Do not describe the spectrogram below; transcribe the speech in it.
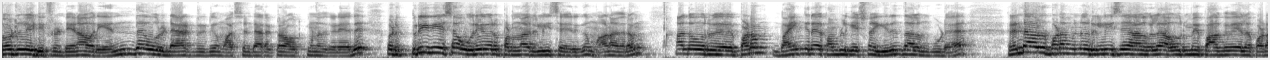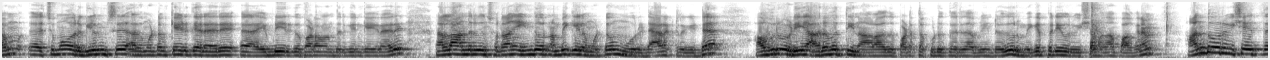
டோட்டலி டிஃப்ரெண்ட் ஏன்னா அவர் எந்த ஒரு டேரக்டர்கிட்டையும் அசிஸ்டன்ட் டேரக்டராக ஒர்க் பண்ணது கிடையாது. பட் ப்ரீவியஸாக ஒரே ஒரு படம் தான் ரிலீஸ் ஆயிருக்கு மாநகரம். அந்த ஒரு படம் பயங்கர காம்ப்ளிகேஷனாக இருந்தாலும் கூட ரெண்டாவது படம் இன்னும் ரிலீஸே ஆகலை. அவருமே பார்க்கவே இல்லை படம். சும்மா ஒரு கிளிம்ஸு அதை மட்டும் கேட்கிறாரு எப்படி இருக்குது படம் வந்திருக்குன்னு கேட்குறாரு. நல்லா வந்திருக்குன்னு சொல்கிறாங்க இந்த ஒரு நம்பிக்கையில் மட்டும் ஒரு டேரக்டர் கிட்ட அவருடைய அறுபத்தி நாலாவது படத்தை கொடுக்கறது அப்படின்றது ஒரு மிகப்பெரிய ஒரு விஷயமா தான் பார்க்குறேன். அந்த ஒரு விஷயத்த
